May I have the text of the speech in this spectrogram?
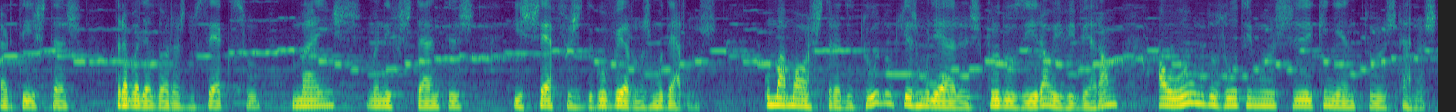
artistas, trabalhadoras do sexo, mães, manifestantes e chefes de governos modernos. Uma amostra de tudo o que as mulheres produziram e viveram ao longo dos últimos 500 anos.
